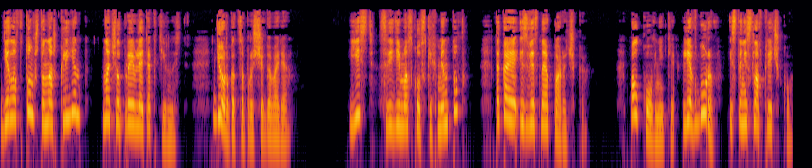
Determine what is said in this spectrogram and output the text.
Дело в том, что наш клиент начал проявлять активность, дергаться, проще говоря. Есть среди московских ментов такая известная парочка. Полковники Лев Гуров и Станислав Кречко.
